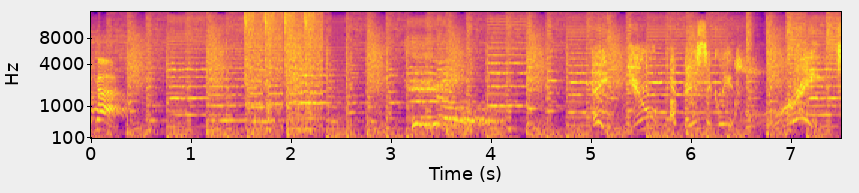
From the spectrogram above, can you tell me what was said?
my. Hey, you are basically great!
